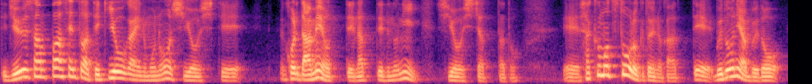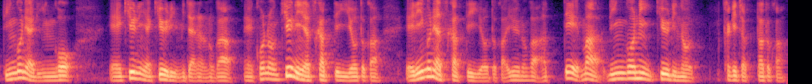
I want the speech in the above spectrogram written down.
で、13%は適用外のものを使用して、これダメよってなってるのに使用しちゃったと。えー、作物登録というのがあって、ブドウにはブドウ、リンゴにはリンゴ、えー、キュウリにはキュウリみたいなのが、えー、このキュウリには使っていいよとか、えー、リンゴには使っていいよとかいうのがあって、まあ、リンゴにキュウリのかけちゃったとか、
